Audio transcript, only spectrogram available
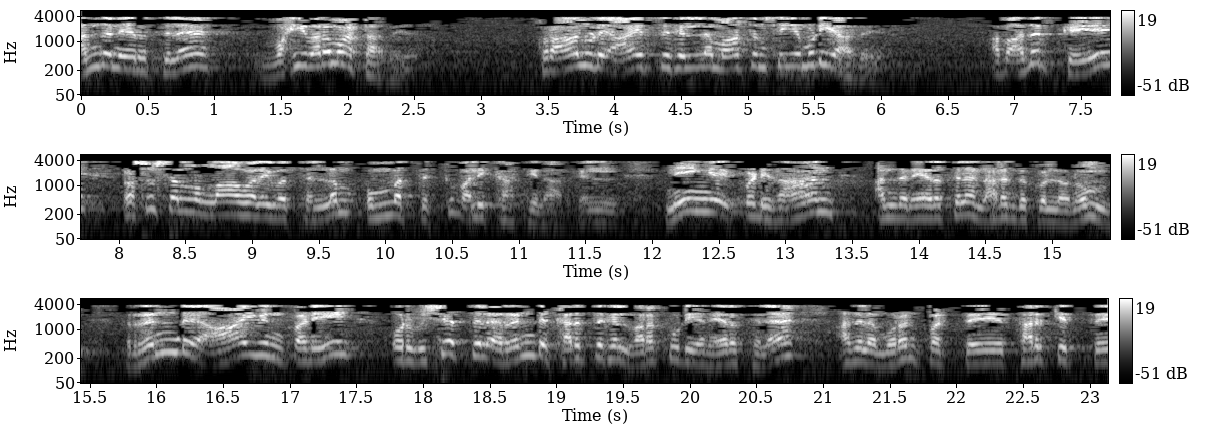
அந்த நேரத்தில் வகை வரமாட்டாது. குரானுடைய ஆயத்துகள்ல மாற்றம் செய்ய முடியாது. அப்ப அதற்கு ரசூசல்லாஹு அலைவ செல்லம் உம்மத்துக்கு வழிகாட்டினார்கள். நீங்க இப்படிதான் அந்த நேரத்தில் நடந்து கொள்ளணும். ரெண்டு ஆய்வின்படி ஒரு விஷயத்துல ரெண்டு கருத்துகள் வரக்கூடிய நேரத்தில் அதுல முரண்பட்டு தர்க்கித்து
